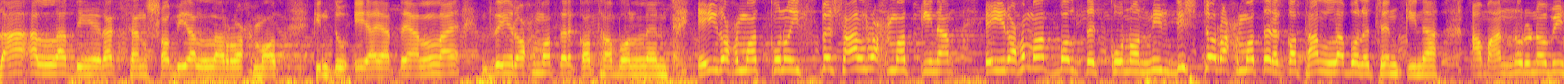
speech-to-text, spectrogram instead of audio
যা আল্লাহ দিয়ে রাখছেন, সবই আল্লাহর রহমত। কিন্তু এই আয়াতে আল্লাহ যেই রহমতের কথা বললেন, এই রহমত কোনো স্পেশাল রহমত কিনা? এই রহমত বলতে কোনো নির্দিষ্ট রহমতের কথা আল্লাহ বলেছেন কিনা? আমার নূর নবী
